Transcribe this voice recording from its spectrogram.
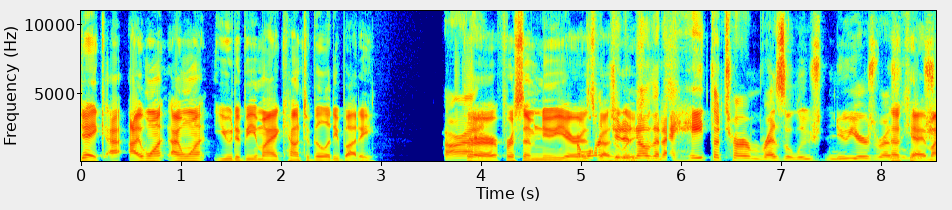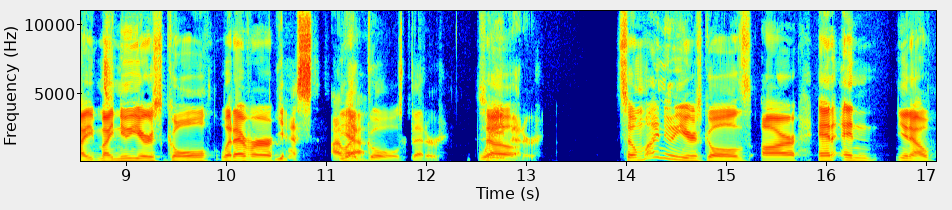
Jake, I, I, want I want you to be my accountability buddy. All right. For for some New Year's I want you to know that I hate the term resolution, New Year's resolution. Okay, my my New Year's goal, whatever. Yes, I yeah. like goals better. Way so, better. So my New Year's goals are, and and you know,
